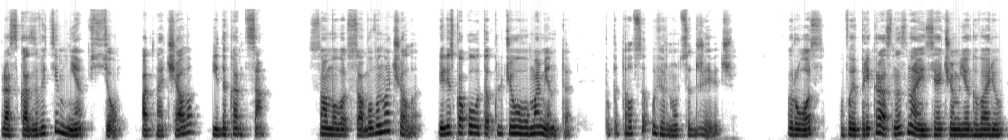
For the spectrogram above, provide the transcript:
«Рассказывайте мне все, от начала и до конца». «С самого-самого начала или с какого-то ключевого момента?» Попытался увернуться Джевидж. «Рос, Вы прекрасно знаете, о чем я говорю,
